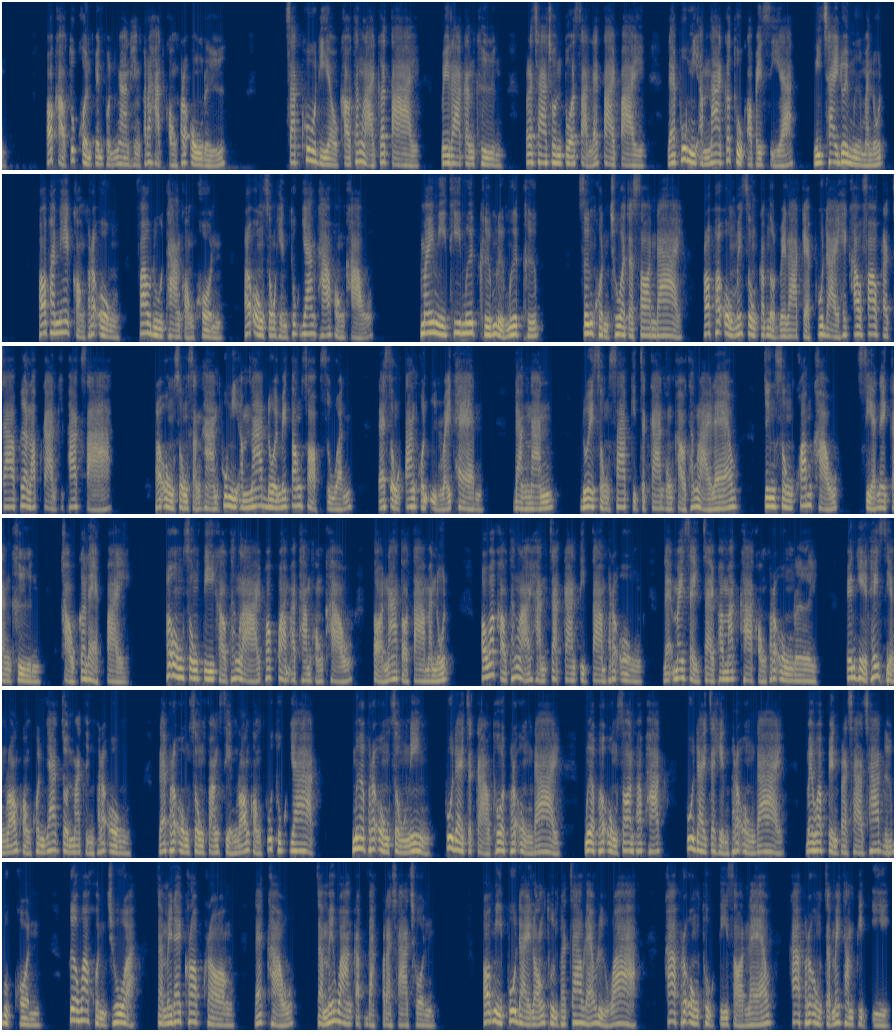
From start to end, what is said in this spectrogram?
เพราะเขาทุกคนเป็นผลงานแห่งพระหัตถ์ของพระองค์หรือ สักคู่เดียวเขาทั้งหลายก็ตาย เวลากลางคืน ประชาชนตัวสั่นและตายไป และผู้มีอำนาจก็ถูกเอาไปเสียมิใช่ด้วยมือมนุษย์ เพราะพระเนตรของพระองค์เฝ้าดูทางของคน พระองค์ทรงเห็นทุกย่างเท้าของเขา ไม่มีที่มืดครึ้มหรือมืดทึบ ซึ่งคนชั่วจะซ่อนได้ เพราะพระองค์ไม่ทรงกำหนดเวลาแก่ผู้ใดให้เข้าเฝ้าพระเจ้าเพื่อรับการพิพากษา พระองค์ทรงสังหารผู้มีอำนาจโดยไม่ต้องสอบสวน และทรงตั้งคนอื่นไว้แทน ดังนั้นด้วยทรงทราบกิจการของเขาทั้งหลายแล้ว จึงทรงคว่ำเขาเสียในกลางคืน เขาก็แหลกไป พระองค์ทรงตีเขาทั้งหลาย เพราะความอาธรรมของเขาต่อหน้าต่อตามนุษย์ เพราะว่าเขาทั้งหลายหันจากการติดตามพระองค์ และไม่ใส่ใจพระมักคาของพระองค์เลย เป็นเหตุให้เสียงร้องของคนยากจนมาถึงพระองค์ และพระองค์ทรงฟังเสียงร้องของผู้ทุกข์ยาก เมื่อพระองค์ทรงนิ่ง ผู้ใดจะกล่าวโทษพระองค์ได้ เมื่อพระองค์ซ่อนพระพัก ผู้ใดจะเห็นพระองค์ได้ ไม่ว่าเป็นประชาชาติหรือบุคคล เพื่อว่าคนชั่วจะไม่ได้ครอบครอง และเขาจะไม่วางกับดักประชาชน เพราะมีผู้ใดร้องทูลพระเจ้าแล้วหรือว่า ข้าพระองค์ถูกตีสอนแล้ว ข้าพระองค์จะไม่ทำผิดอีก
